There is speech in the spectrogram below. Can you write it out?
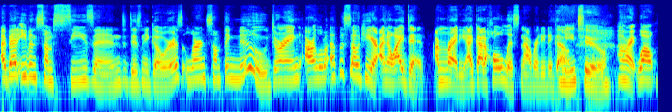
I bet even some seasoned Disney goers learned something new during our little episode here. I know I did. I'm ready. I got a whole list now ready to go. Me too. All right, well,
